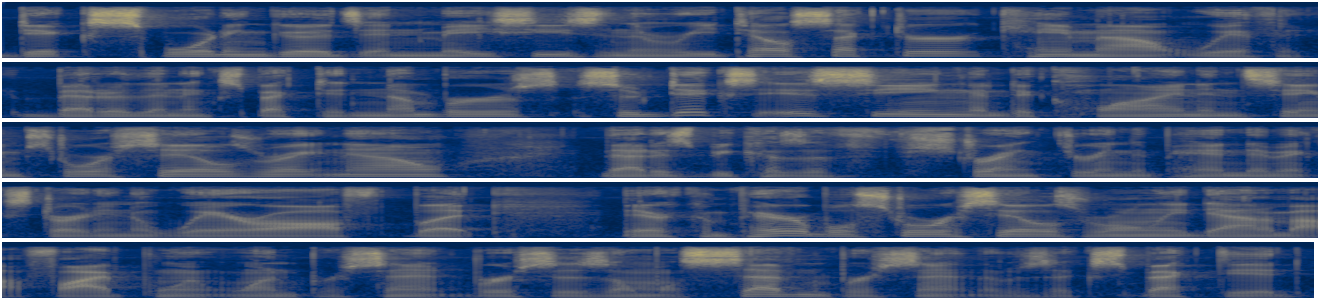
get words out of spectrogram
Dick's Sporting Goods and Macy's in the retail sector came out with better than expected numbers. So Dick's is seeing a decline in same store sales right now. That is because of strength during the pandemic starting to wear off, but their comparable store sales were only down about 5.1% versus almost 7% that was expected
